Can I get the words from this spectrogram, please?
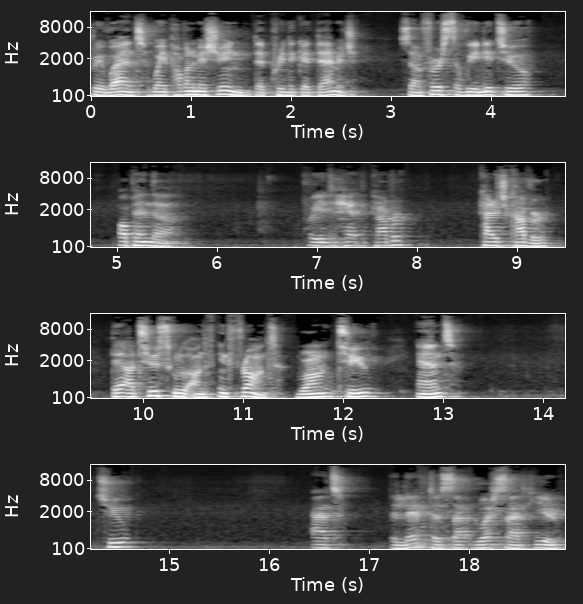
prevent when power the machine the print get damaged. So first we need to open the print head cover, carriage cover. There are two screws on the, in front, one, two, and two at the left side, right side here,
